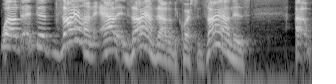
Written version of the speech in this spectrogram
Well, d- d- Zion out. Zion's out of the question. Zion is. Uh,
